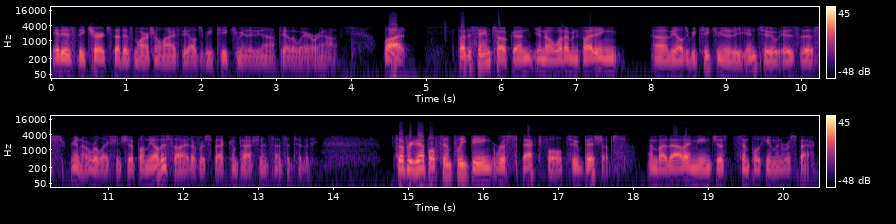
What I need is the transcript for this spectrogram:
it is the church that has marginalized the LGBT community, not the other way around. But by the same token, you know, what I'm inviting uh, the LGBT community into is this, you know, relationship on the other side of respect, compassion, and sensitivity. So, for example, simply being respectful to bishops and by that I mean just simple human respect.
